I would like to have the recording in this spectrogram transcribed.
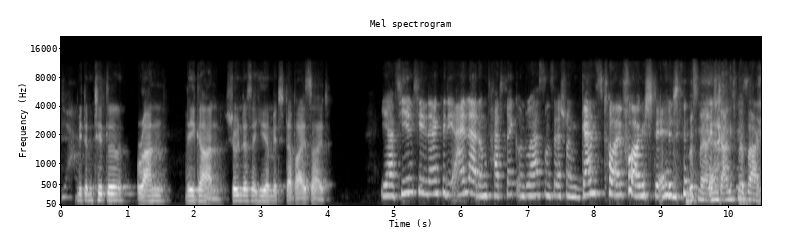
ja. mit dem Titel Run Vegan. Schön, dass ihr hier mit dabei seid. Ja, vielen, vielen Dank für die Einladung, Patrick. Und du hast uns ja schon ganz toll vorgestellt. Müssen wir eigentlich gar nichts mehr sagen.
